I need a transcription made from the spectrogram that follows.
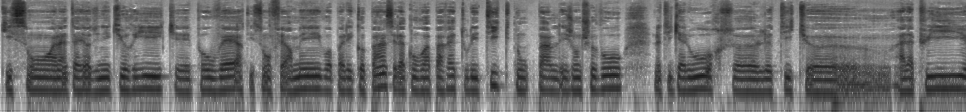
qui sont à l'intérieur d'une écurie qui est pas ouverte, ils sont fermés, ils voient pas les copains, c'est là qu'on voit apparaître tous les tics dont parlent les gens de chevaux, le tic à l'ours, euh, le tic à l'appui,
